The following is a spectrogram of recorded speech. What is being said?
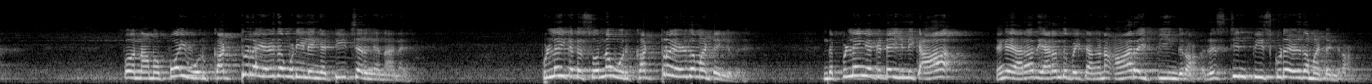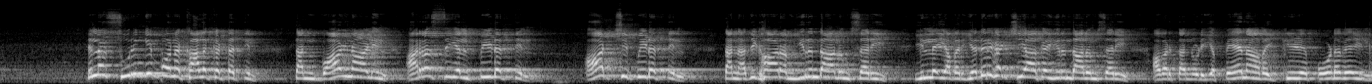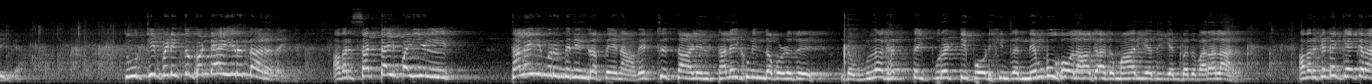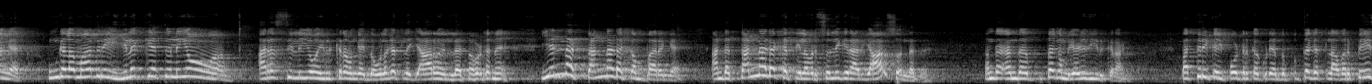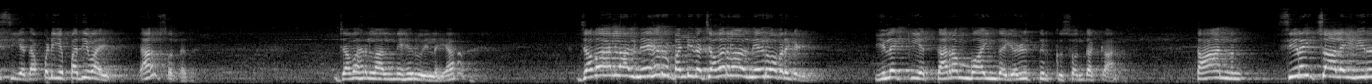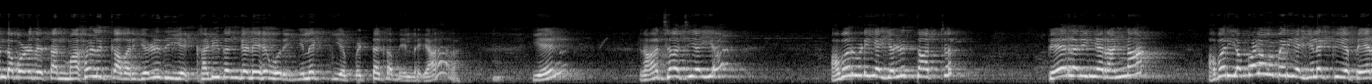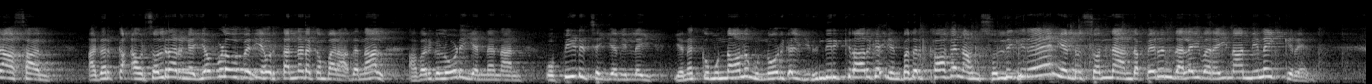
இப்போ நாம போய் ஒரு கட்டுரை எழுத முடியலைங்க டீச்சருங்க நான். பிள்ளைகிட்ட சொன்ன ஒரு கட்டுரை எழுத மாட்டேங்குது. இந்த பிள்ளைங்க கிட்ட இன்னைக்கு ஆ எங்க யாராவது இறந்து போயிட்டாங்கன்னா ஆர்ஐபிங்கிறான் ரெஸ்ட் இன் பீஸ் கூட எழுத மாட்டேங்கிறான். எல்லாம் சுருங்கி போன காலகட்டத்தில் தன் வாழ்நாளில் அரசியல் பீடத்தில் ஆட்சி பீடத்தில் தன் அதிகாரம் இருந்தாலும் சரி இல்லை அவர் எதிர்கட்சியாக இருந்தாலும் சரி அவர் தன்னுடைய பேனாவை கீழே போடவே இல்லைங்க. தூக்கி பிடித்துக் கொண்டே இருந்தார் அதை. அவர் சட்டை பையில் நின்ற பேனா வெற்றுத்தாளில் தலை குனிந்த பொழுது இந்த உலகத்தை புரட்டி போடுகின்ற நெம்புகோலாக அது மாறியது என்பது வரலாறு. அவர்கிட்ட கேட்குறாங்க உங்களை மாதிரி இலக்கியத்திலையும் அரசிலையும் இருக்கிறவங்க இந்த உலகத்தில் யாரும் இல்லை உடனே என்ன தன்னடக்கம் பாருங்க? அந்த தன்னடக்கத்தில் அவர் சொல்லுகிறார் யார் சொன்னது? அந்த அந்த புத்தகம் எழுதியிருக்கிறாங்க. பத்திரிகை போட்டிருக்கக்கூடிய அந்த புத்தகத்தில் அவர் பேசியது அப்படியே பதிவாய் யார் சொன்னது? ஜவஹர்லால் நேரு இல்லையா? ஜவஹர்லால் நேரு பண்டித ஜவஹர்லால் நேரு அவர்கள். இலக்கிய தரம் வாய்ந்த எழுத்திற்கு சொந்தக்காரர் தான் சிறைச்சாலையில் இருந்த பொழுது தன் மகளுக்கு அவர் எழுதிய கடிதங்களே ஒரு இலக்கிய பெட்டகம் இல்லையா? ஏன்? ராஜாஜி ஐயா அவருடைய எழுத்தாற்றல் பேரறிஞர் அண்ணா அவர் எவ்வளவு பெரிய இலக்கிய பேராசான்? அதற்கு அவர் சொல்றாருங்க எவ்வளவு பெரிய ஒரு தன்னடக்கம் பாரு. அதனால் அவர்களோடு என்ன நான் ஒப்பீடு செய்யவில்லை. எனக்கு முன்னாலும் முன்னோர்கள் இருந்திருக்கிறார்கள் என்பதற்காக நான் சொல்லுகிறேன் என்று சொன்ன அந்த பெருந்தலைவரை நான் நினைக்கிறேன்.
